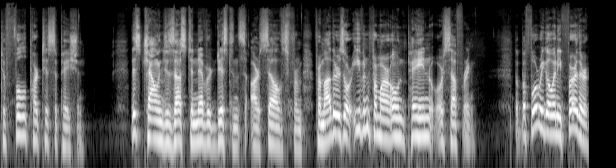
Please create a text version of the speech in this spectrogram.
to full participation. This challenges us to never distance ourselves from, from others or even from our own pain or suffering. But before we go any further,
